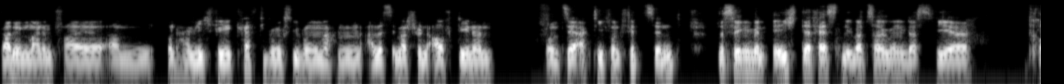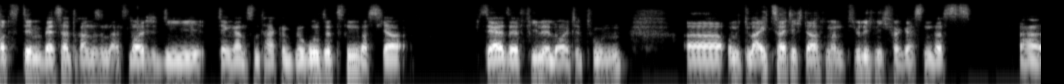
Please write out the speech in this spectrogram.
gerade in meinem Fall ähm, unheimlich viel Kräftigungsübungen machen, alles immer schön aufdehnen und sehr aktiv und fit sind. Deswegen bin ich der festen Überzeugung, dass wir trotzdem besser dran sind als Leute, die den ganzen Tag im Büro sitzen, was ja sehr, sehr viele Leute tun. Äh, und gleichzeitig darf man natürlich nicht vergessen, dass äh,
